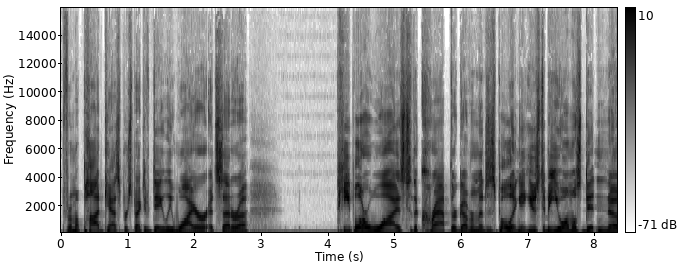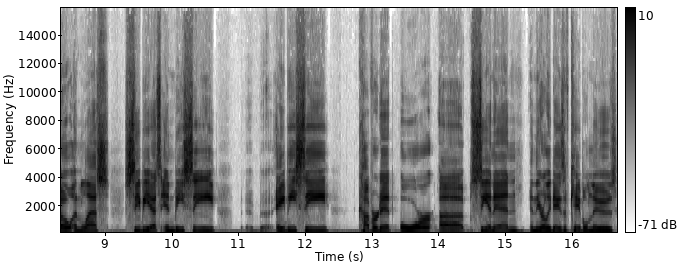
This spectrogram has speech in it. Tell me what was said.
from a podcast perspective, Daily Wire, etc people are wise to the crap their government is pulling. It used to be you almost didn't know unless CBS, NBC, ABC covered it, or uh, CNN in the early days of cable news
